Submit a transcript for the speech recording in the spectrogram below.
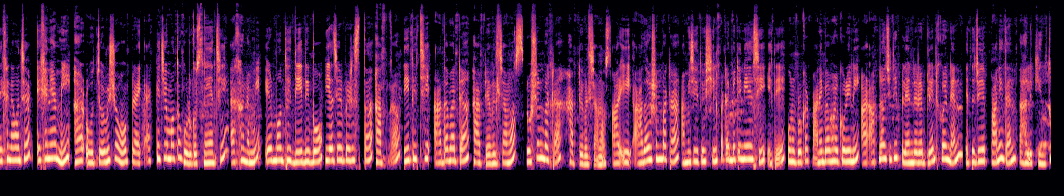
দেখে নেওয়া যাক। এখানে আমি হাড় ও চর্বি সহ প্রায় এক কেজির মতো গরু গোস নিয়েছি। এখন আমি এর মধ্যে দিয়ে দিব পেঁয়াজের বেরেস্তা হাফ কাপ। দিয়ে দিচ্ছি আদা বাটা হাফ টেবিল চামচ, রসুন বাটা হাফ টেবিল চামচ। আর এই আদা, রসুন বাটা আমি যেহেতু শিলপাটা বেটে নিয়েছি, এতে কোনো প্রকার পানি ব্যবহার করিনি। আর আপনারা যদি ব্লেন্ডারে ব্লেন্ড করে নেন, এতে যদি পানি দেন, তাহলে কিন্তু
